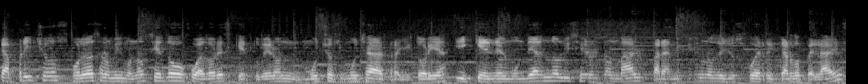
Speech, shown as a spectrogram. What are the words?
caprichos, volvemos a lo mismo, ¿no? Siendo jugadores que tuvieron muchos, mucha trayectoria y que en el mundial no lo hicieron tan mal, para mí uno de ellos fue Ricardo Peláez,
